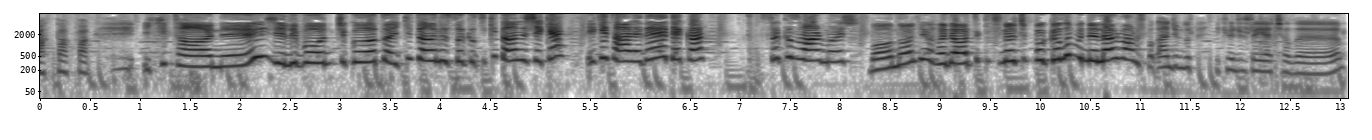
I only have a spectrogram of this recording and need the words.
Bak bak bak. İki tane jelibon çikolata, iki tane sakız, iki tane şeker, iki tane de tekrar sakız varmış. Banalya hadi artık içini açıp bakalım mı neler varmış. Bak anneciğim dur. İlk önce şurayı açalım.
